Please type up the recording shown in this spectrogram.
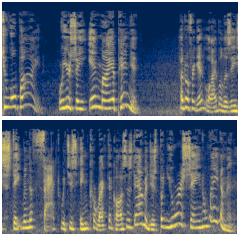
to opine. Or you're saying, in my opinion. Now, don't forget, libel is a statement of fact which is incorrect that causes damages. But you're saying, wait a minute.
